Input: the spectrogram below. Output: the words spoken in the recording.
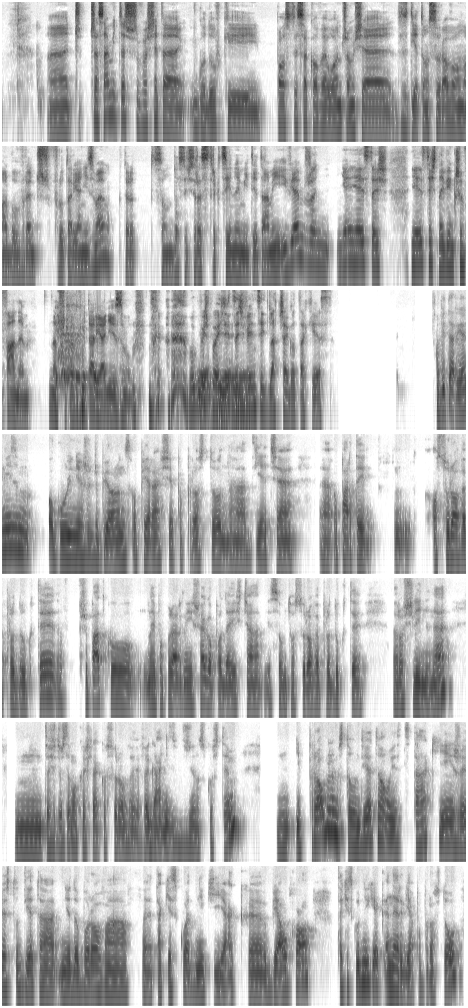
E, czasami też właśnie te głodówki, posty sokowe łączą się z dietą surową albo wręcz frutarianizmem, które są dosyć restrykcyjnymi dietami i wiem, że nie, nie, jesteś, nie jesteś największym fanem na przykład witarianizmu. Mógłbyś nie, powiedzieć nie, coś więcej, dlaczego tak jest? Witarianizm ogólnie rzecz biorąc opiera się po prostu na diecie e, opartej o surowe produkty. No, w przypadku najpopularniejszego podejścia są to surowe produkty roślinne. Mm, to się czasem określa jako surowy weganizm w związku z tym. I problem z tą dietą jest taki, że jest to dieta niedoborowa w takie składniki jak e, białko, takie składniki jak energia po prostu.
